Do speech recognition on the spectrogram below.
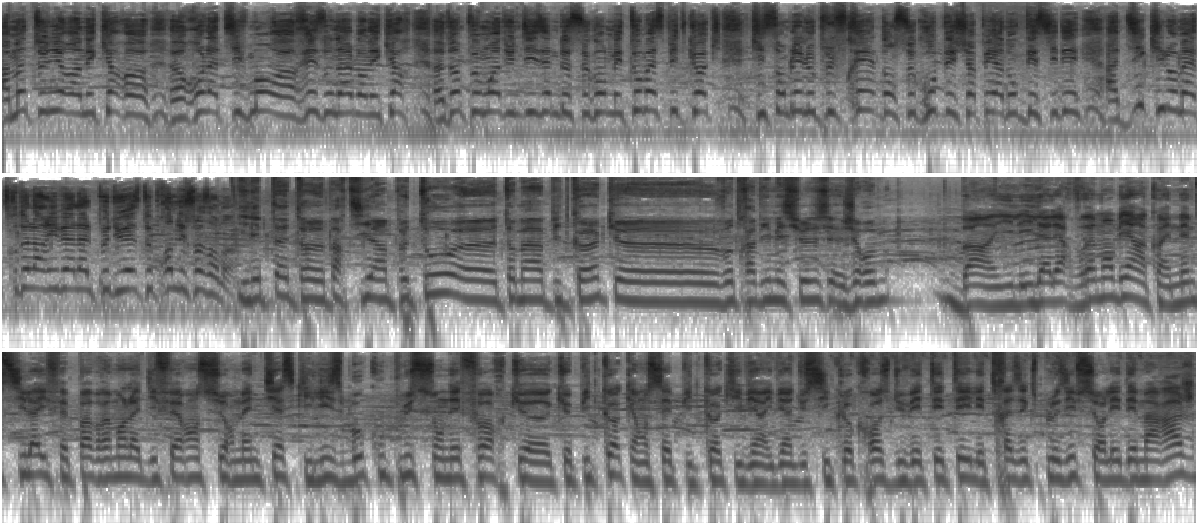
à maintenir un écart relativement raisonnable, un écart d'un peu moins d'une dizaine de secondes. Mais Thomas Pitcock, qui semblait le plus frais dans ce groupe d'échappés, a donc décidé à 10 km de l'arrivée à l'Alpe d'Huez de prendre les choses en main. Il est peut-être euh, parti un peu tôt, euh, Thomas Pitcock. Euh, votre avis, messieurs, Jérôme? Ben, il, il a l'air vraiment bien quand même, même si là il fait pas vraiment la différence sur Mentiès qui lise beaucoup plus son effort que, que Pitcock. hein. On sait Pitcock, il vient, il vient du cyclocross, du VTT, il est très explosif sur les démarrages.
